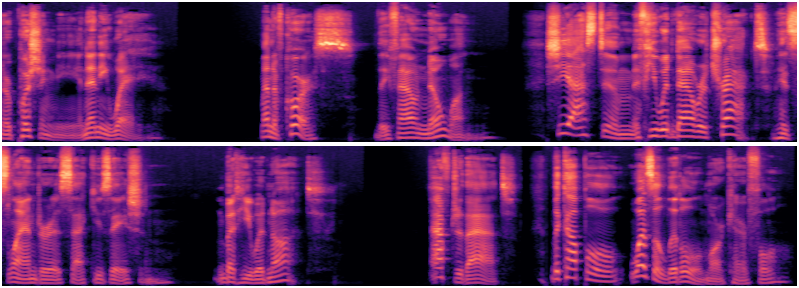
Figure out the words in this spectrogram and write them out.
nor pushing me in any way. And of course, they found no one. She asked him if he would now retract his slanderous accusation, but he would not. After that, the couple was a little more careful.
